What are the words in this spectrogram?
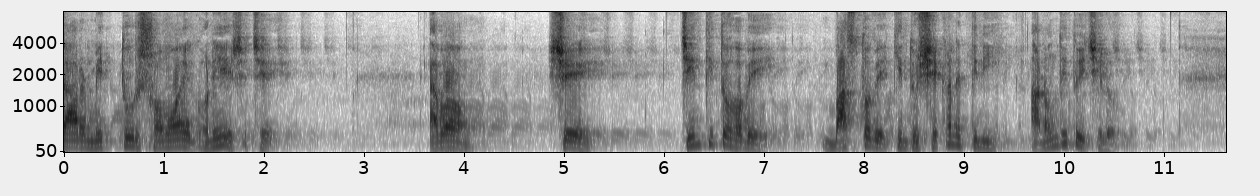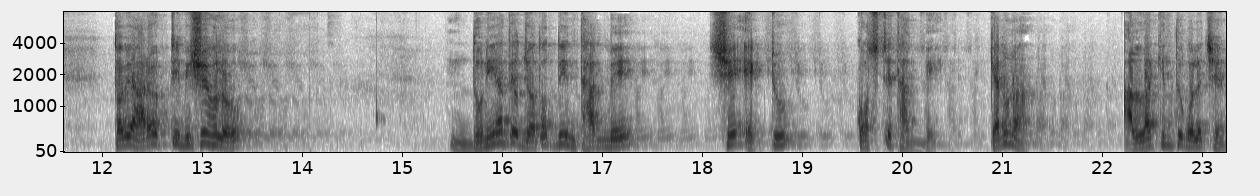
তার মৃত্যুর সময় ঘনিয়ে এসেছে এবং সে চিন্তিত হবে বাস্তবে, কিন্তু সেখানে তিনি আনন্দিতই ছিল। তবে আরও একটি বিষয় হলো, দুনিয়াতে যতদিন থাকবে, সে একটু কষ্টে থাকবে। কেননা, আল্লাহ কিন্তু বলেছেন,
